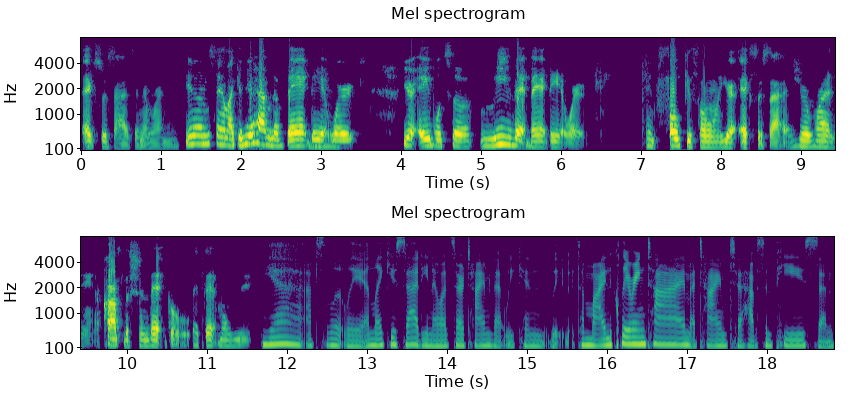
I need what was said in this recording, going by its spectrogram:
exercising and running. You know what I'm saying? Like if you're having a bad day at work, you're able to leave that bad day at work and focus on your exercise, your running, accomplishing that goal at that moment. Yeah, absolutely. And like you said, you know, it's our time that we can, it's a mind clearing time, a time to have some peace and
